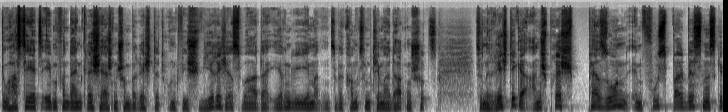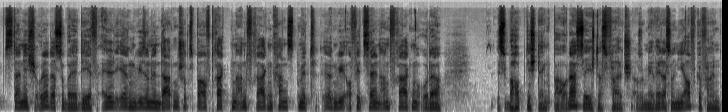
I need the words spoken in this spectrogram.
Du hast ja jetzt eben von deinen Recherchen schon berichtet und wie schwierig es war, da irgendwie jemanden zu bekommen zum Thema Datenschutz. So eine richtige Ansprechperson im Fußballbusiness gibt's da nicht, oder? Dass du bei der DFL irgendwie so einen Datenschutzbeauftragten anfragen kannst mit irgendwie offiziellen Anfragen oder ist überhaupt nicht denkbar, oder? Sehe ich das falsch? Also mir wäre das noch nie aufgefallen.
